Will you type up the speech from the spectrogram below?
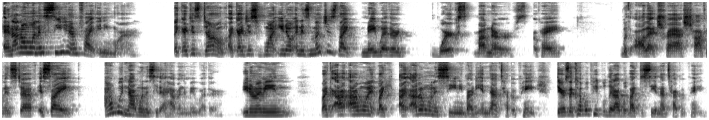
and I don't want to see him fight anymore. Like, I just don't. Like, I just want, you know, and as much as like Mayweather works my nerves, okay, with all that trash talking and stuff, it's like, I would not want to see that happen to Mayweather. You know what I mean? Like I, I want like I, I don't want to see anybody in that type of pain. There's a couple people that I would like to see in that type of pain.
